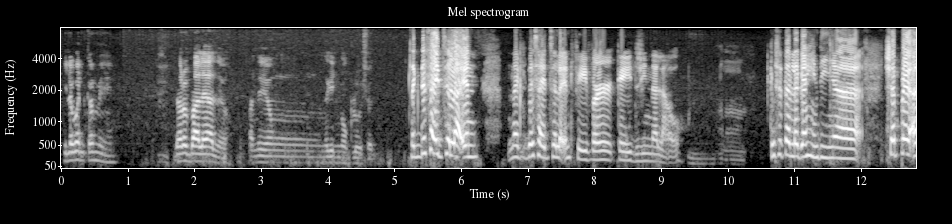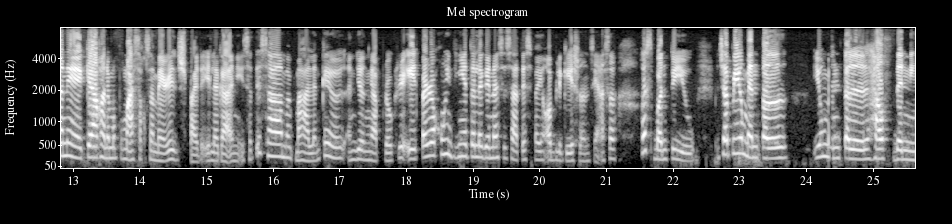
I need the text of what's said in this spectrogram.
Hilawan kami. Pero bale ano, ano yung naging conclusion? Nag-decide sila in nag-decide sila in favor kay Gina Lau. Ah, Kasi talagang hindi niya, syempre ano eh, kaya ka naman pumasok sa marriage para ilagaan niyo isa't isa, magmahalan kayo, and yun nga, procreate. Pero kung hindi niya talaga nasa-satisfy yung obligations niya as a husband to you, syempre yung mental, yung mental health din ni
